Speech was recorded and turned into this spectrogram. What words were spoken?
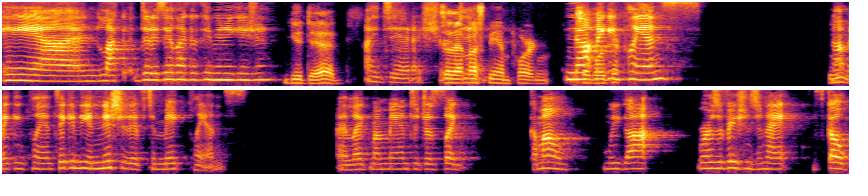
and lack. Did I say lack of communication? you did I did. I sure. so that must be important not so we're making plans. Not Ooh. making plans. Taking the initiative to make plans. I like my man to just like, come on, we got reservations tonight. Let's go.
